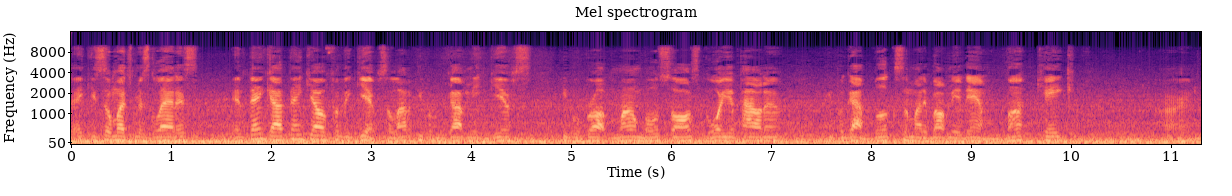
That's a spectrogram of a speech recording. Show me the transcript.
Thank you so much, Miss Gladys. And thank y'all, thank y'all for the gifts. A lot of people got me gifts. People brought mambo sauce, Goya powder. People got books. Somebody brought me a damn Bundt cake. All right.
